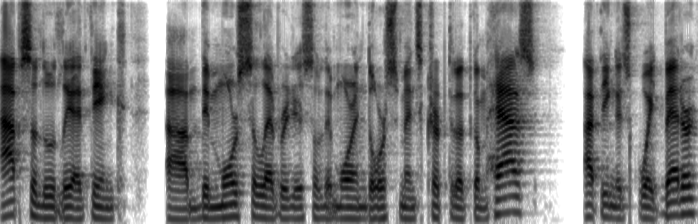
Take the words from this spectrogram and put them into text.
Absolutely, I think um, the more celebrities or the more endorsements crypto.com has, I think it's quite better,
